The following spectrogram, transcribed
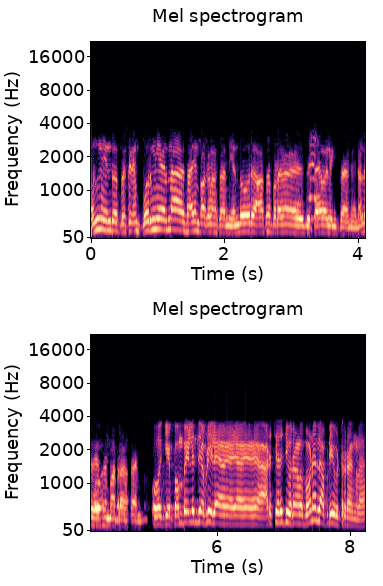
ஒன்றும் எந்த ஒரு பிரச்சனையும் பொறுமையாக இருந்தால் சாமி பார்க்கலாம் சாமி. எந்த ஒரு ஆசைப்படாத இது தேவையில்லைங்க சாமி. நல்ல விவசாயம் பண்ணுறாங்க சாமி. ஓகே பம்பையிலேருந்து எப்படி அடைச்சி அடைச்சி வராங்களா போனால் இல்லை அப்படியே விட்டுறாங்களா?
